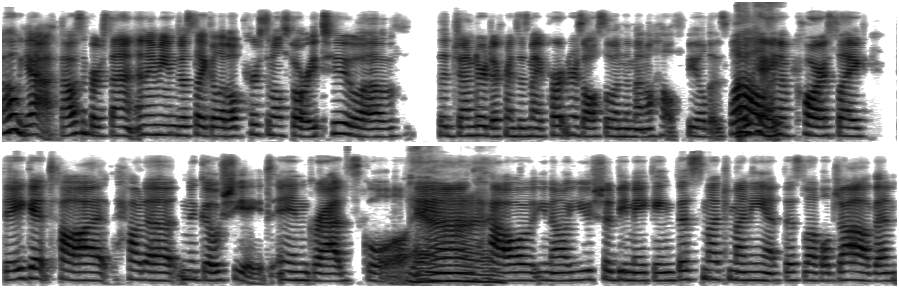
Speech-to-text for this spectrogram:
Oh yeah, thousand percent. And I mean, just like a little personal story too of the gender differences. My partner's also in the mental health field as well. Okay. And of course, like they get taught how to negotiate in grad school yeah. and how you know you should be making this much money at this level job and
